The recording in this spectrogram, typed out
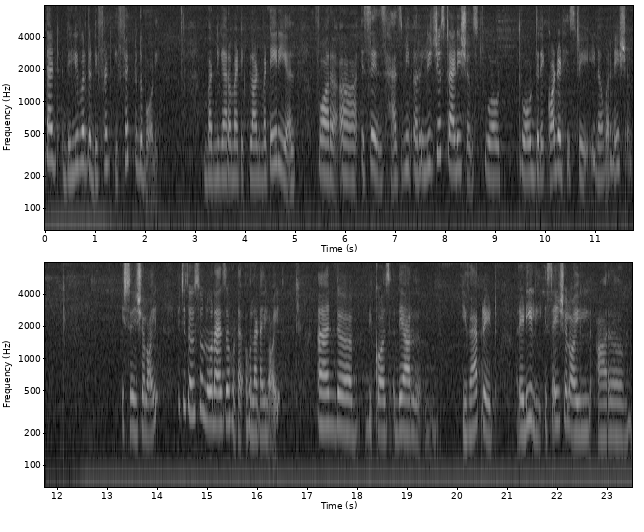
that deliver the different effect to the body. Burning aromatic plant material for uh, essence has been a religious tradition throughout throughout the recorded history in our nation. Essential oil, which is also known as a volatile oil, and uh, because they are evaporate readily, essential oil are um,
